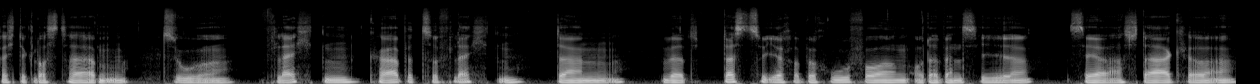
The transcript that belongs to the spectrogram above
richtig Lust haben zu flechten, Körbe zu flechten, dann wird das zu ihrer Berufung oder wenn sie sehr starke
